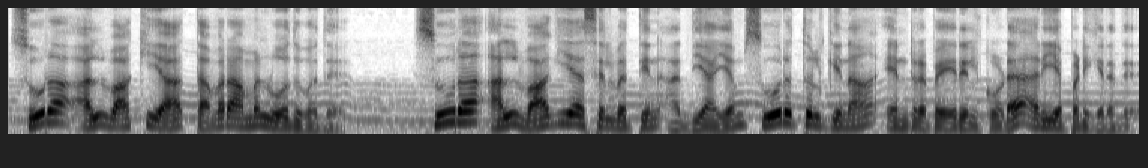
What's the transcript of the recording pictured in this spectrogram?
சூரா அல் வாக்கியா தவறாமல் ஓதுவது. சூரா அல் வாகியா செல்வத்தின் அத்தியாயம் சூரத்துல் கினா என்ற பெயரில் கூட அறியப்படுகிறது.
